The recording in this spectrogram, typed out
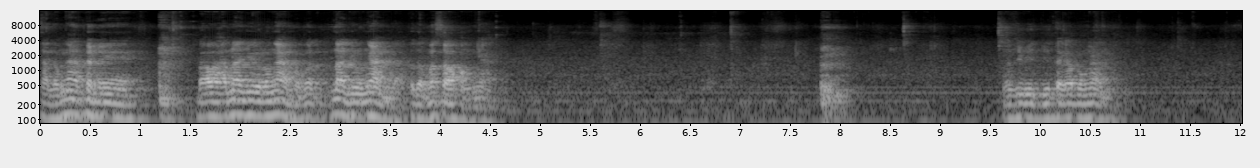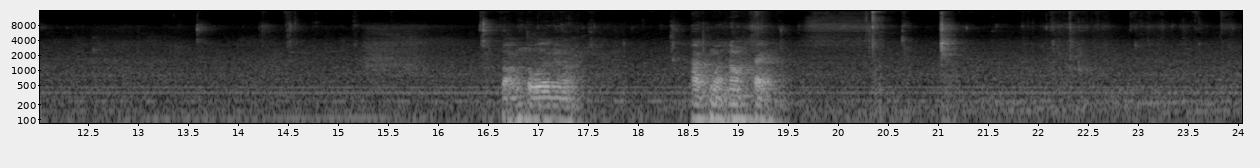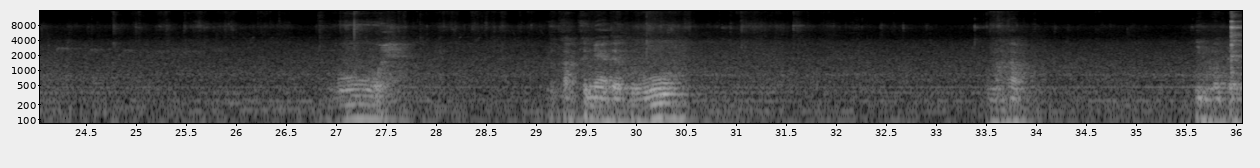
ถ้าโรงงานเป็นเลย บาวานน่าอยู่โรงงานผมก็น่าอยู่โรงงานแบบผสมมาซอของเนี่ยเราชีวิตอยู่แต่กับโรงงานสองตัวเลยเนาะพักหมดนอกใส่โอ้ยกลับขึ้นแม่แต่หูนะครับกินก็เป็น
